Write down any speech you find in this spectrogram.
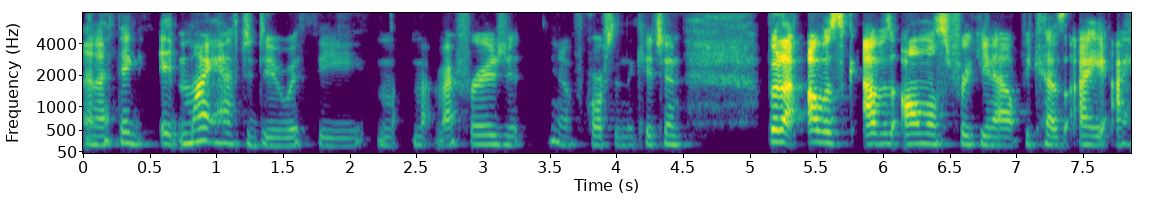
and I think it might have to do with the my, my fridge, you know, of course, in the kitchen. But I, I, was I was almost freaking out because I I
